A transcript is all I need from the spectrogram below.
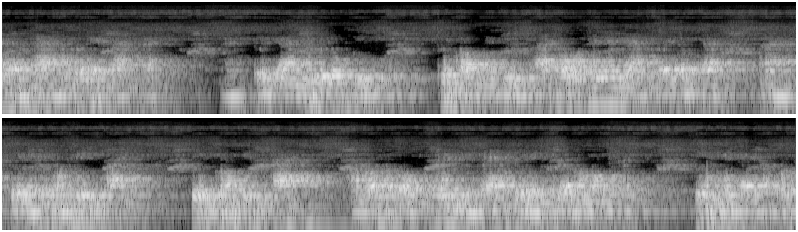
แต่างมันก็แตกต่างกัน นะเป็นยาที่ไม่รู้จริงคือความเป็นจริงอาสวะขยันยาไปกำจัดสิ่งที่มันผิดไปสิ่งของผิดพลาดถามว่าพระองค์ไม่มีแล้วเลยเรามามองสิ่งในใจเราทุกค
